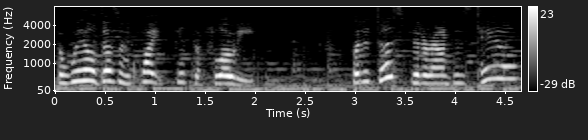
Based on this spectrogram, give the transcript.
The whale doesn't quite fit the floaty, but it does fit around his tail.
